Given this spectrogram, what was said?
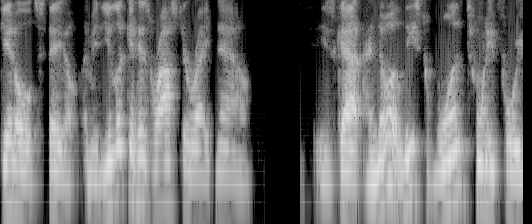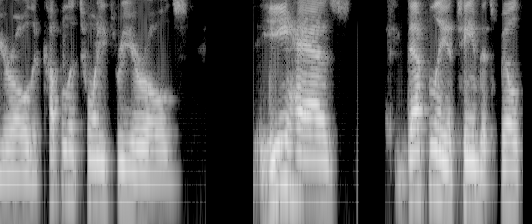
get old stale. I mean, you look at his roster right now he's got I know at least one 24 year old, a couple of 23 year olds. He has definitely a team that's built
